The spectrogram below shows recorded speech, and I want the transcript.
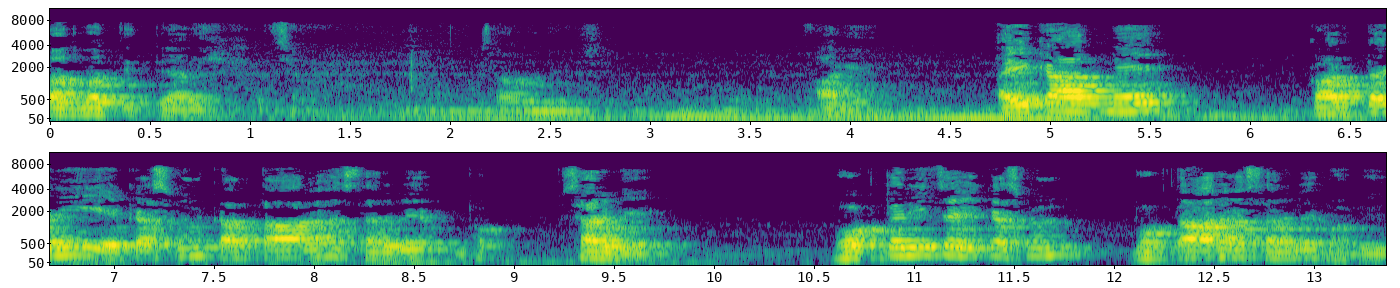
तद्वत इत्यादि अच्छा। आगे। ऐकात्मे कर्तरी एकस्मिन कर्ता सर्वे सर्वे। भोक्तरी च एकस्मिन भोक्ता सर्वे भवे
